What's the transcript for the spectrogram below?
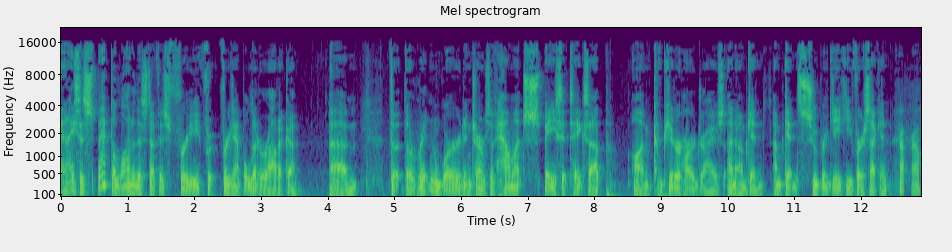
and I suspect a lot of this stuff is free. For, for example, Literotica, um, the the written word in terms of how much space it takes up on computer hard drives. I know I'm getting I'm getting super geeky for a second. Ruh-roh.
